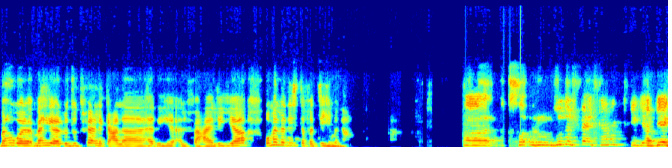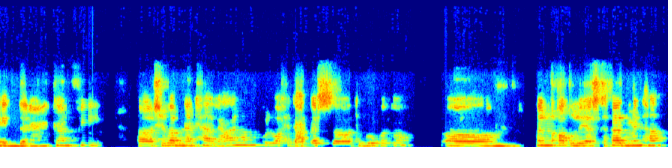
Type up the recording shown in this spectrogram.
ما هو ما هي ردود فعلك على هذه الفعالية؟ وما الذي استفدتيه منها؟ آه، ردود الفعل كانت إيجابية جدا يعني كان في آه، شباب من أنحاء العالم كل واحد عكس تجربته. النقاط اللي أستفاد منها.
